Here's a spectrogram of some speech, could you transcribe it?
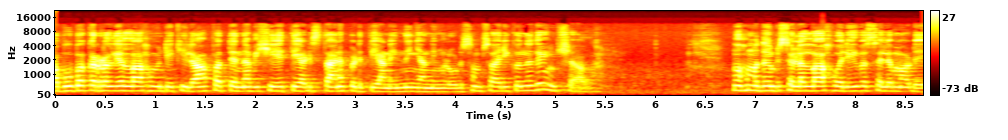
അബൂബക്കർ അലി അള്ളാഹുവിന്റെ ഖിലാഫത്ത് എന്ന വിഷയത്തെ അടിസ്ഥാനപ്പെടുത്തിയാണ് ഇന്ന് ഞാൻ നിങ്ങളോട് സംസാരിക്കുന്നത് ഇൻഷാല്ല മുഹമ്മദ് നബി സല്ലാഹു അലൈ വസ്ലമയുടെ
